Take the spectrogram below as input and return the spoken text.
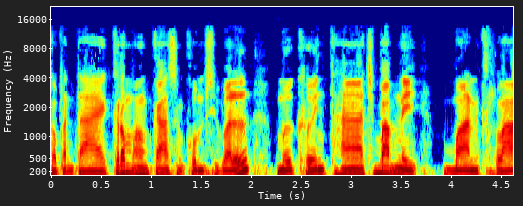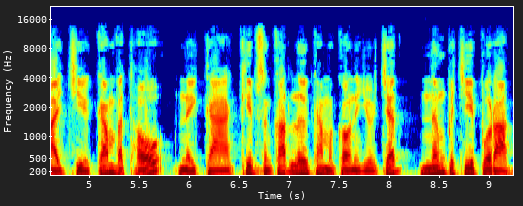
ក៏ប៉ុន្តែក្រុមអង្គការសង្គមស៊ីវិលមើលឃើញថាច្បាប់នេះបានคล้ายជាកម្មវត្ថុនៃការគៀបសង្កត់លើកម្មករនយោជិតនិងប្រជាពលរដ្ឋ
